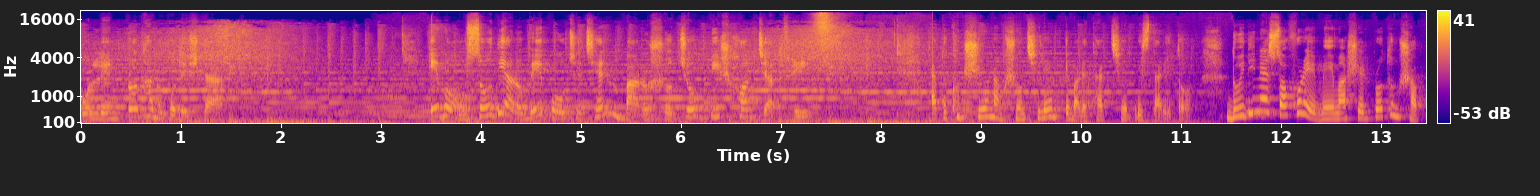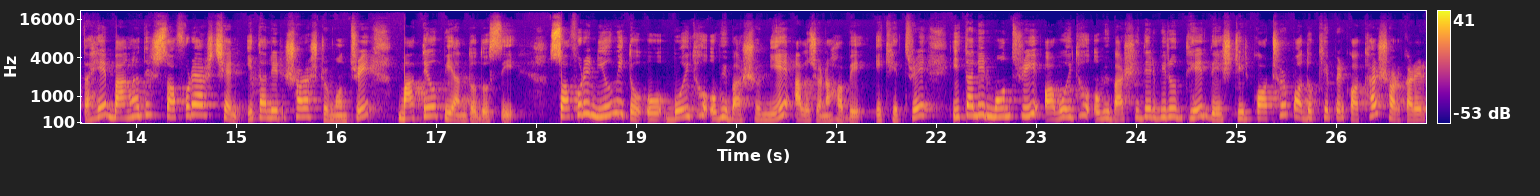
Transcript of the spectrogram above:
বললেন প্রধান উপদেষ্টা। এবং সৌদি আরবে পৌঁছেছেন বারোশো চব্বিশ হজযাত্রী এতক্ষণ শিরোনাম শুনছিলেন, এবারে থাকছে বিস্তারিত। দুই দিনের সফরে মে মাসের প্রথম সপ্তাহে বাংলাদেশ সফরে আসছেন ইতালির স্বরাষ্ট্রমন্ত্রী মাতেও পিয়ান্তোদোসি। সফরে নিয়মিত ও বৈধ অভিবাসন নিয়ে আলোচনা হবে। এক্ষেত্রে ইতালির মন্ত্রী অবৈধ অভিবাসীদের বিরুদ্ধে দেশটির কঠোর পদক্ষেপের কথা সরকারের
